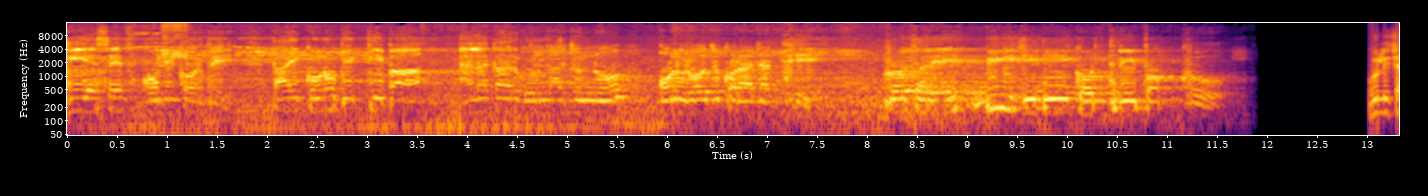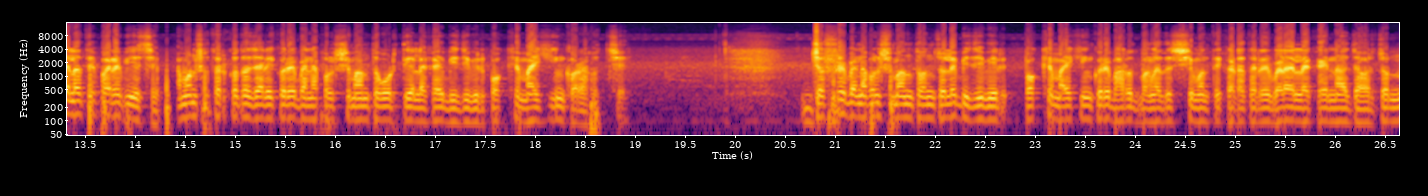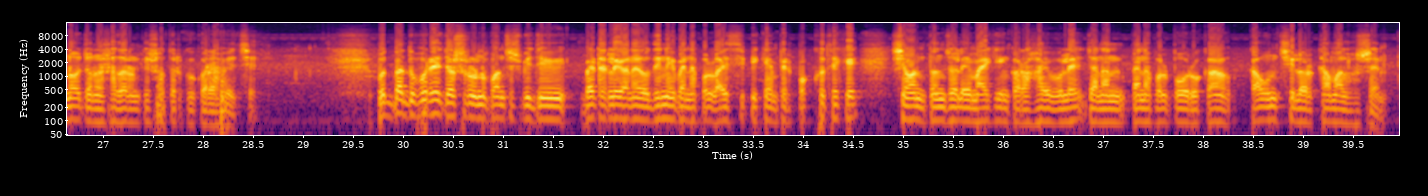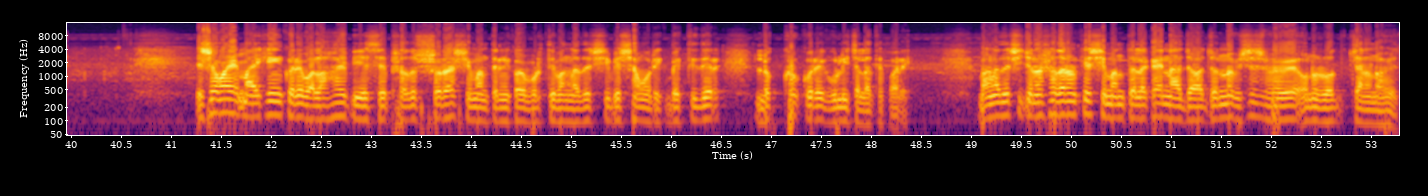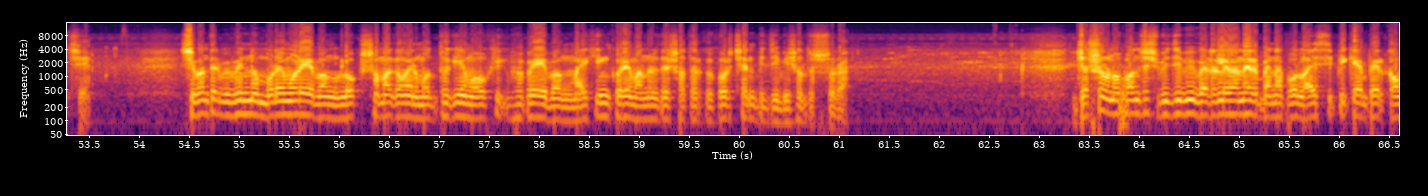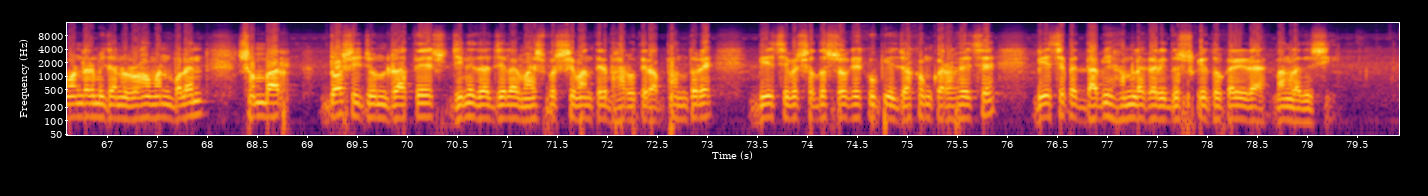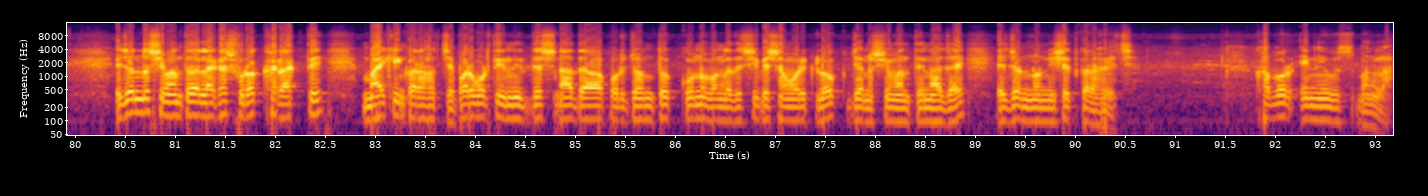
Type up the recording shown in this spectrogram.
BSF গুলি করবে। তাই কোনো ব্যক্তি বা এলাকার জন্য অনুরোধ করা যাচ্ছে। প্রচারে বিজিবি কর্তৃপক্ষ। গুলি চালাতে পারে বিএসএফ এমন সতর্কতা জারি করে বেনাপোল সীমান্তবর্তী এলাকায় বিজিবির পক্ষে মাইকিং করা হচ্ছে। যশোরের বেনাপোল সীমান্ত অঞ্চলে বিজিবির পক্ষে মাইকিং করে ভারত বাংলাদেশ সীমান্তে কাটাতারের বেড়া এলাকায় না যাওয়ার জন্য জনসাধারণকে সতর্ক করা হয়েছে। বুধবার দুপুরে যশোর উনপঞ্চাশ বিজিবি ব্যাটালিয়নের অধীনে বেনাপোল আইসিপি ক্যাম্পের পক্ষ থেকে সীমান্ত অঞ্চলে মাইকিং করা হয় বলে জানান বেনাপোল পৌর কাউন্সিলর কামাল হোসেন। এ সময় মাইকিং করে বলা হয় বিএসএফ সদস্যরা সীমান্তের নিকটবর্তী বাংলাদেশি বেসামরিক ব্যক্তিদের লক্ষ্য করে গুলি চালাতে পারে। বাংলাদেশি জনসাধারণকে সীমান্ত এলাকায় না যাওয়ার জন্য বিশেষভাবে অনুরোধ জানানো হয়েছে। সীমান্তের বিভিন্ন মোড়ে মোড়ে এবং লোক সমাগমের মধ্য গিয়ে মৌখিকভাবে এবং মাইকিং করে মানুষদের সতর্ক করছেন বিজিবি সদস্যরা। যশোর উনপঞ্চাশ বিজিবি ব্যাটালিয়নের বেনাপোল আইসিপি ক্যাম্পের কমান্ডার মিজানুর রহমান বলেন, সোমবার দশই জুন রাতে ঝিনেদা জেলার মহেশপুর সীমান্তের ভারতের অভ্যন্তরে বিএসএফের সদস্যকে কুপিয়ে জখম করা হয়েছে। বিএসএফের দাবি, হামলাকারী, দুষ্কৃতকারীরা বাংলাদেশি। এজন্য সীমান্ত এলাকা সুরক্ষা রাখতে মাইকিং করা হচ্ছে। পরবর্তী নির্দেশ না দেওয়া পর্যন্ত কোনো বাংলাদেশি বেসামরিক লোক যেন সীমান্তে না যায়, এজন্য নিষেধ করা হয়েছে। খবর এ নিউজ বাংলা।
